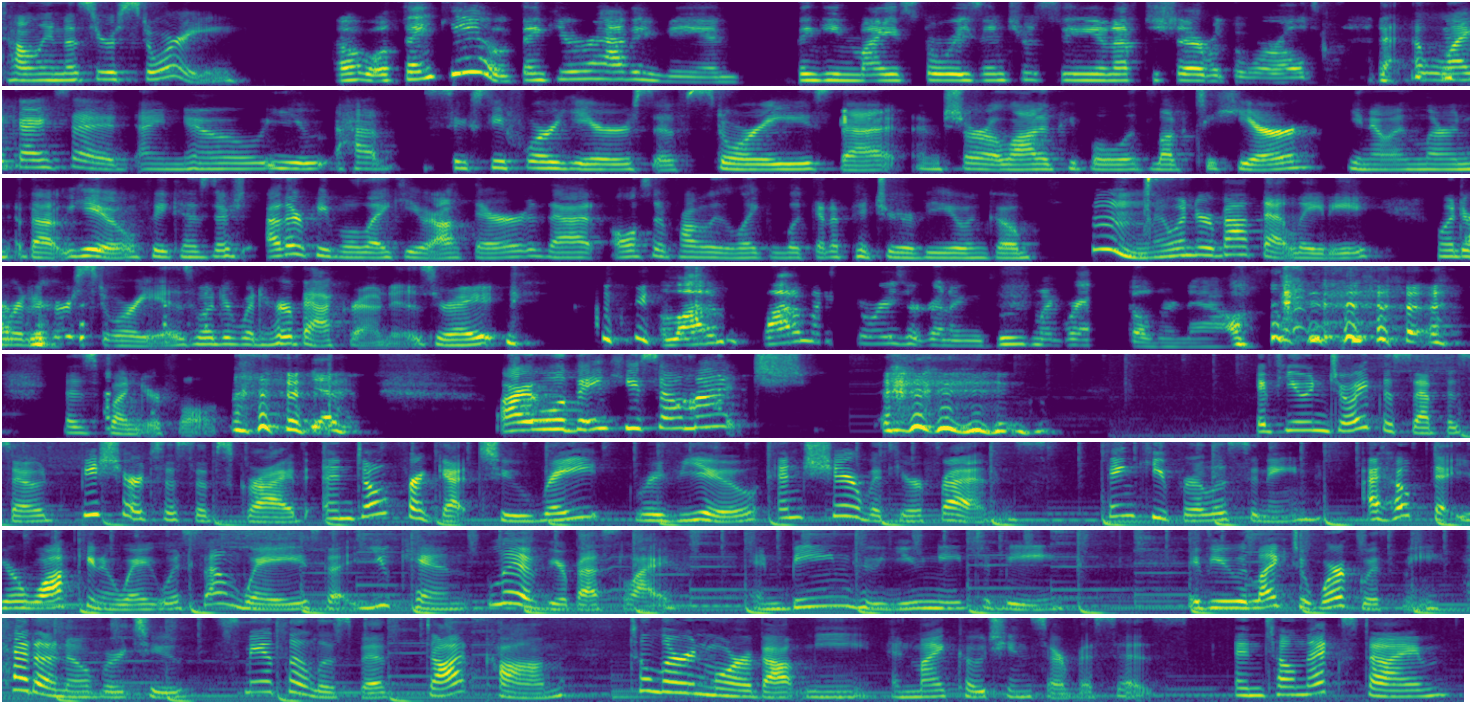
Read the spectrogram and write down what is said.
telling us your story. Oh, well, thank you. Thank you for having me. And thinking my story is interesting enough to share with the world. like I said, I know you have 64 years of stories that I'm sure a lot of people would love to hear, you know, and learn about you because there's other people like you out there that also probably like look at a picture of you and go, hmm, I wonder about that lady. Wonder what her story is. Wonder what her background is, right? A lot of a lot of my stories are going to include my grandchildren now. That's wonderful. Yeah. All right. Well, thank you so much. if you enjoyed this episode, be sure to subscribe and don't forget to rate, review, and share with your friends. Thank you for listening. I hope that you're walking away with some ways that you can live your best life and being who you need to be. If you would like to work with me, head on over to samanthaelizabeth.com to learn more about me and my coaching services. Until next time.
